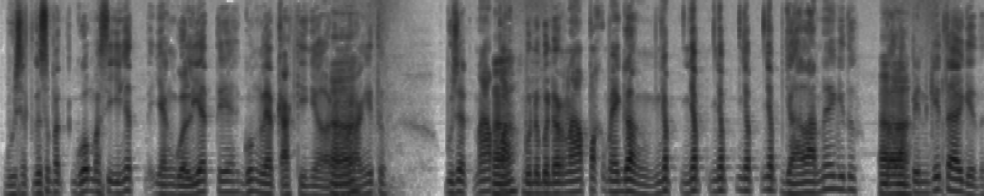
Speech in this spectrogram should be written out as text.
Buset gue sempet, gue masih inget yang gue lihat ya, gue ngeliat kakinya orang-orang itu. Buset napak, bener-bener napak megang, nyep nyep nyep nyep nyep jalannya gitu, balapin kita gitu.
